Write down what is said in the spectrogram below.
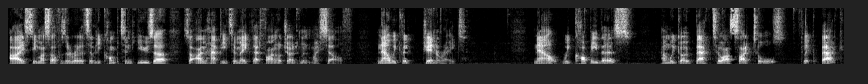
I see myself as a relatively competent user, so I'm happy to make that final judgment myself. Now we click generate. Now we copy this and we go back to our site tools, click back,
